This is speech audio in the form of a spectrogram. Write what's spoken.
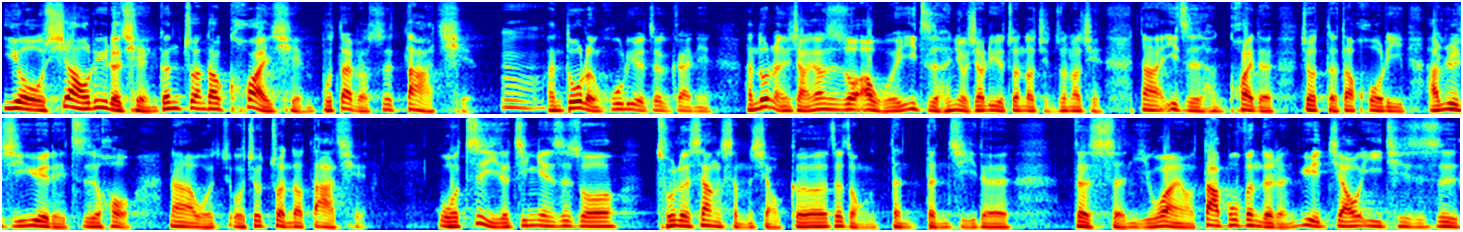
有效率的钱跟赚到快钱不代表是大钱，嗯，很多人忽略了这个概念，很多人想象是说啊，我一直很有效率的赚到钱，赚到钱，那一直很快的就得到获利，啊，日积月累之后，那我我就赚到大钱。我自己的经验是说，除了像什么小哥这种等等级的的神以外哦，大部分的人越交易其实是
